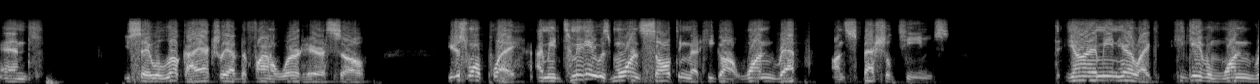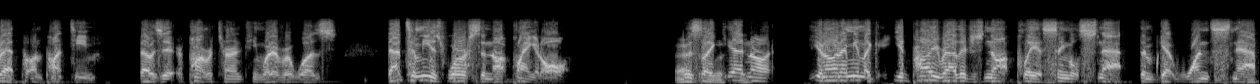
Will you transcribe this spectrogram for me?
and you say, well, look, I actually have the final word here, so you just won't play. I mean, to me, it was more insulting that he got one rep on special teams. You know what I mean here? Like, he gave him one rep on punt team. That was it, or punt return team, whatever it was. That to me is worse than not playing at all. It was like, yeah, no, you know what I mean? Like, you'd probably rather just not play a single snap than get one snap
